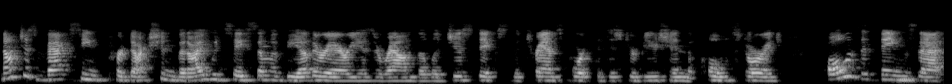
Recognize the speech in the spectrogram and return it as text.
not just vaccine production, but I would say some of the other areas around the logistics, the transport, the distribution, the cold storage, all of the things that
